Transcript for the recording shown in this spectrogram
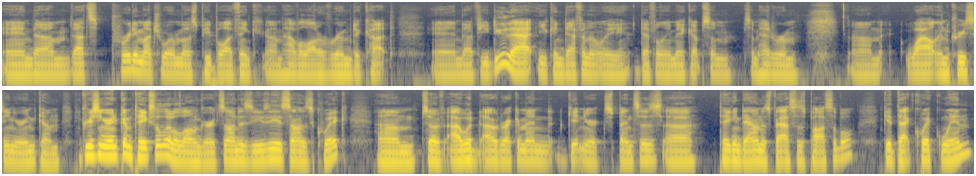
And um, that's pretty much where most people, I think, um, have a lot of room to cut. And uh, if you do that, you can definitely definitely make up some some headroom um, while increasing your income. Increasing your income takes a little longer. It's not as easy. It's not as quick. Um, so I would I would recommend getting your expenses uh, taken down as fast as possible. Get that quick win,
